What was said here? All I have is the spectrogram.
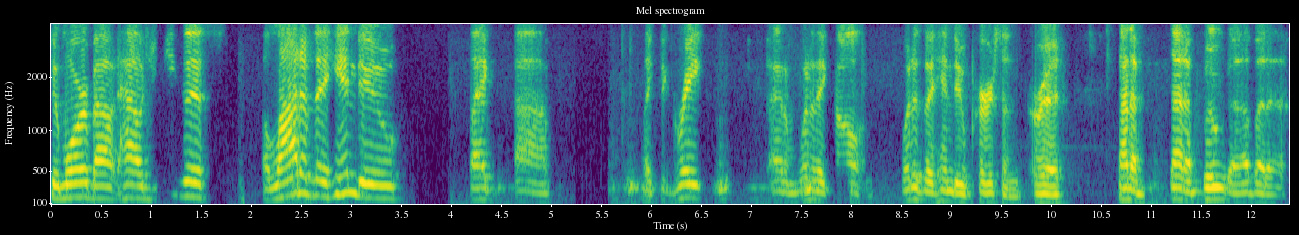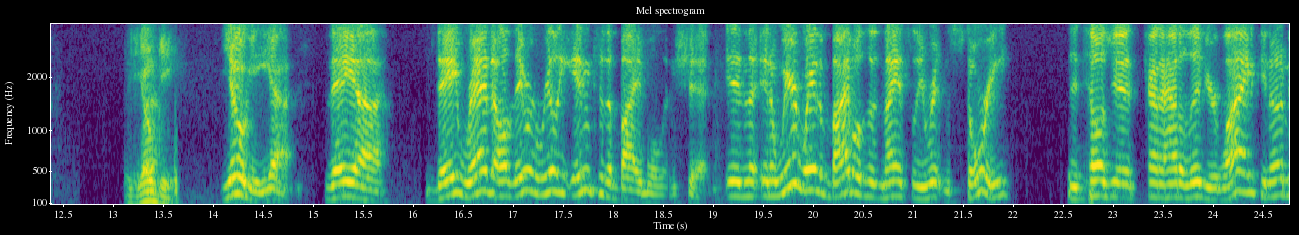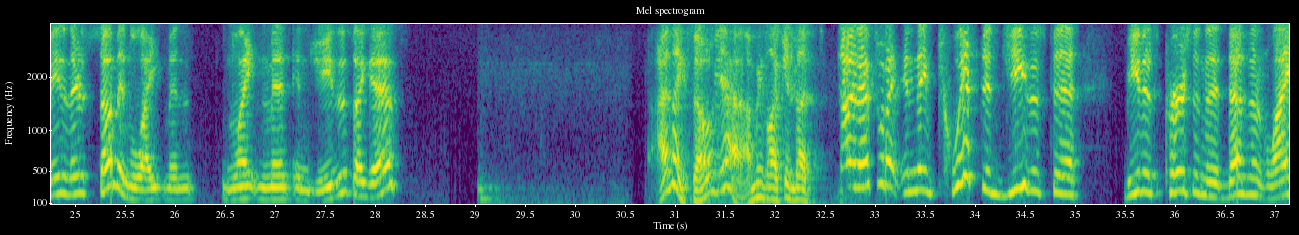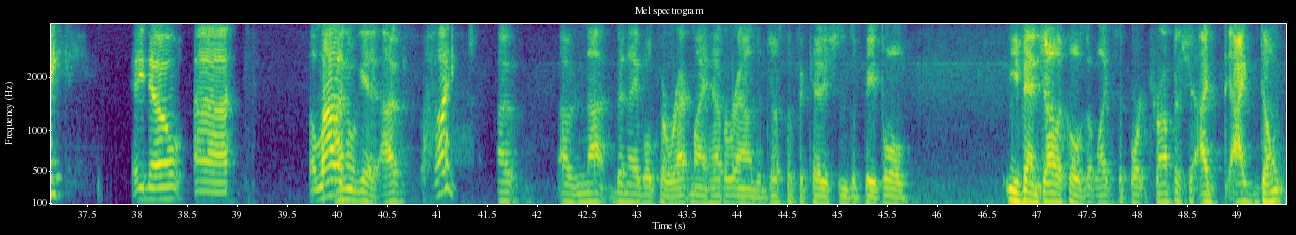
to more about how Jesus, a lot of the Hindu, like uh, like the great, I don't what do they call him? What is a Hindu person or a not a not a Buddha but a Yogi. yogi? Yeah, they uh they read all they were really into the Bible and shit. In in a weird way, the Bible's a nicely written story. It tells you kind of how to live your life. You know what I mean? And there's some enlightenment enlightenment in Jesus, I guess. I think so. Yeah. I mean, like in that. No, that's what I. And they've twisted Jesus to be this person that doesn't like, you know, uh, a lot Of, I don't get it. I've life. I've I've not been able to wrap my head around the justifications of people, evangelicals that like support Trump and shit. I I don't.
